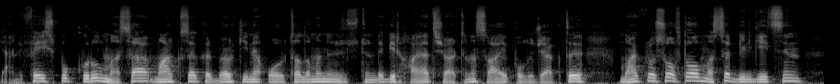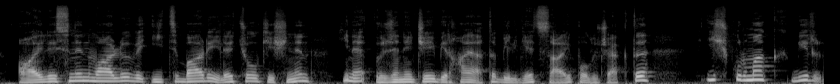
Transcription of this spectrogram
Yani Facebook kurulmasa Mark Zuckerberg yine ortalamanın üstünde bir hayat şartına sahip olacaktı. Microsoft olmasa Bill Gates'in ailesinin varlığı ve itibarı ile çoğu kişinin yine özeneceği bir hayata Bill sahip olacaktı. İş kurmak bir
